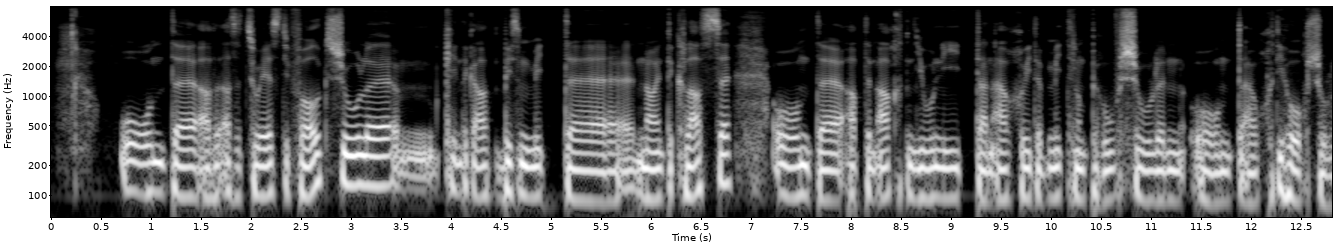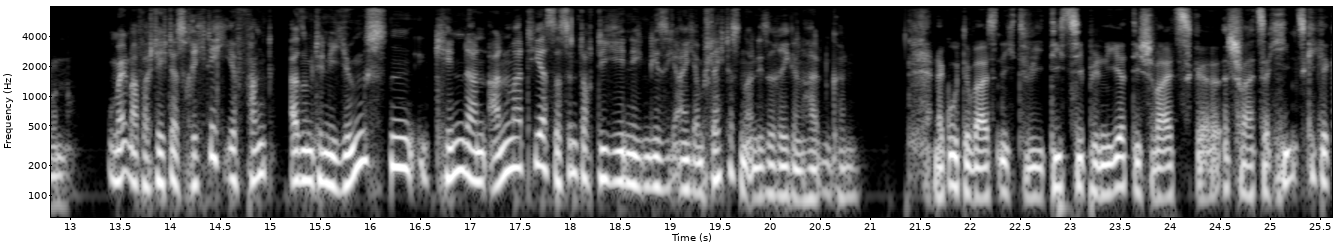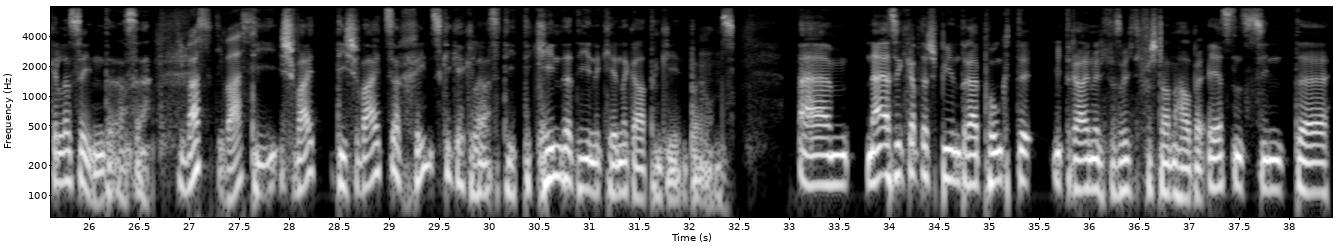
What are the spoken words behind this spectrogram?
Und äh, also zuerst die Volksschule, Kindergarten bis mit äh, 9. Klasse und äh, ab dem 8. Juni dann auch wieder Mittel- und Berufsschulen und auch die Hochschulen. Moment mal, verstehe ich das richtig? Ihr fangt also mit den jüngsten Kindern an, Matthias? Das sind doch diejenigen, die sich eigentlich am schlechtesten an diese Regeln halten können. Na gut, du weißt nicht, wie diszipliniert die Schweiz, äh, Schweizer Kinski-Gegler sind. Also, die was? Die was? Die, Schweiz, die Schweizer Kinski-Gegler, also die, die Kinder, die in den Kindergarten gehen bei uns. Ähm, nein, also ich glaube, da spielen drei Punkte mit rein, wenn ich das richtig verstanden habe. Erstens sind äh,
